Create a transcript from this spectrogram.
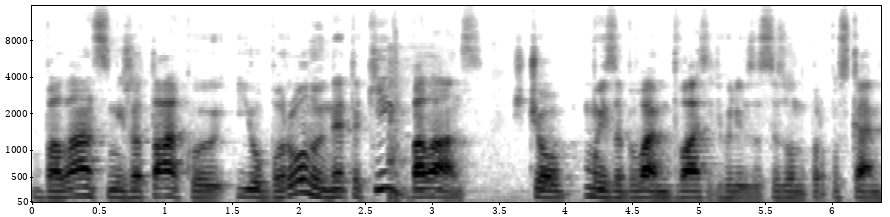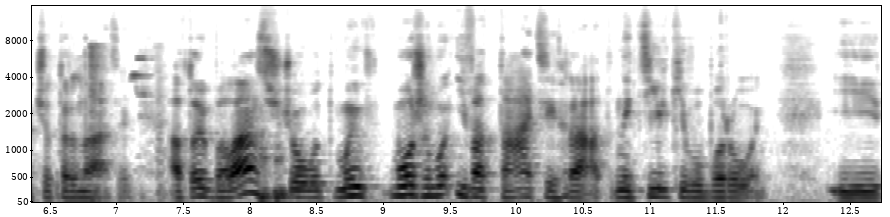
баланс між атакою і обороною, не такий баланс. Що ми забиваємо 20 голів за сезон і пропускаємо 14. А той баланс, що от ми можемо і в атаці грати, не тільки в обороні. І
